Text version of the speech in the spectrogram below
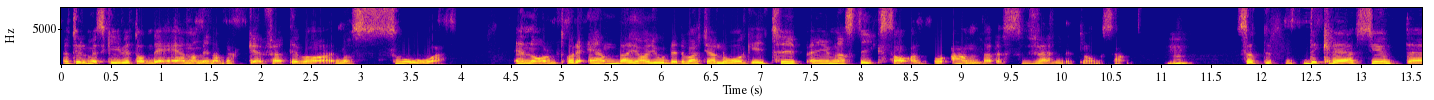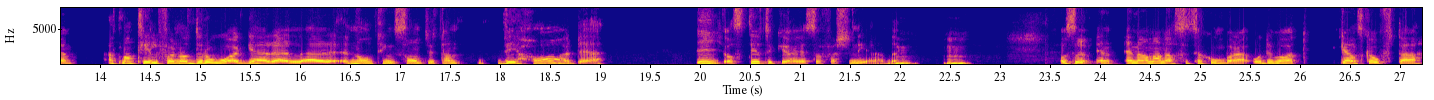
jag har till och med skrivit om det i en av mina böcker för att det var något så enormt. Och det enda jag gjorde det var att jag låg i typ en gymnastiksal och andades väldigt långsamt. Mm. Så det, det krävs ju inte att man tillför några droger eller någonting sånt utan vi har det i oss. Det tycker jag är så fascinerande. Mm. Mm. Och så en, en annan association bara och det var att ganska ofta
